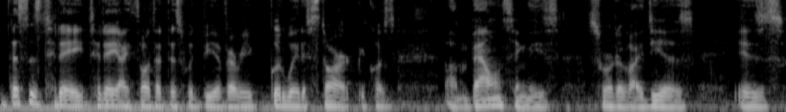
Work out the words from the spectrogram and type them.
this is today. Today, I thought that this would be a very good way to start because um, balancing these sort of ideas is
